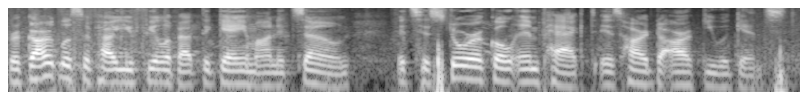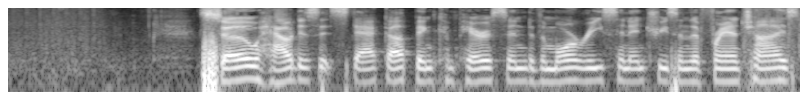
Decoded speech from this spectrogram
Regardless of how you feel about the game on its own, its historical impact is hard to argue against. So, how does it stack up in comparison to the more recent entries in the franchise?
